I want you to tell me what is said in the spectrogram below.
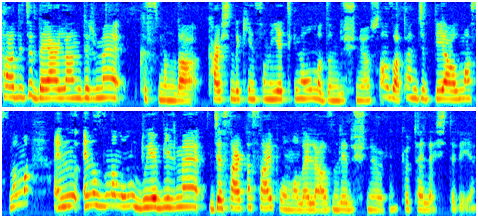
Sadece değerlendirme kısmında karşındaki insanın yetkin olmadığını düşünüyorsan zaten ciddiye almazsın ama en, en azından onu duyabilme cesaretine sahip olmaları lazım diye düşünüyorum kötü eleştiriyi.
